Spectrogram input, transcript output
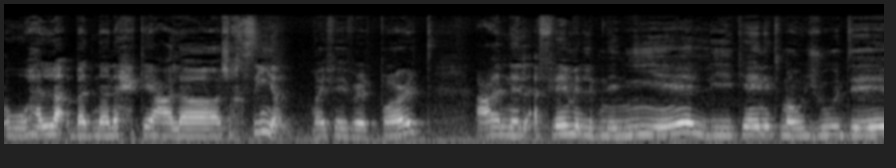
وهلا بدنا نحكي على شخصيا. my favorite part عن الأفلام اللبنانية اللي كانت موجودة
